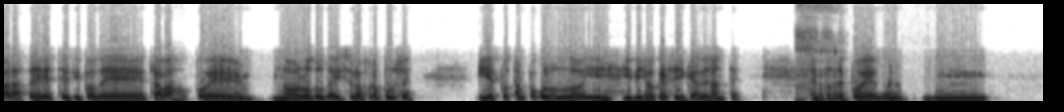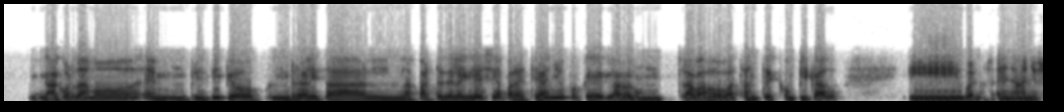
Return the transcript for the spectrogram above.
para hacer este tipo de trabajo, pues no lo dudé y se lo propuse. Y él pues tampoco lo dudó y, dijo que sí, que adelante. Entonces, pues bueno, mm, acordamos en un principio realizar la parte de la iglesia para este año, porque claro, es un trabajo bastante complicado. Y bueno, en años,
